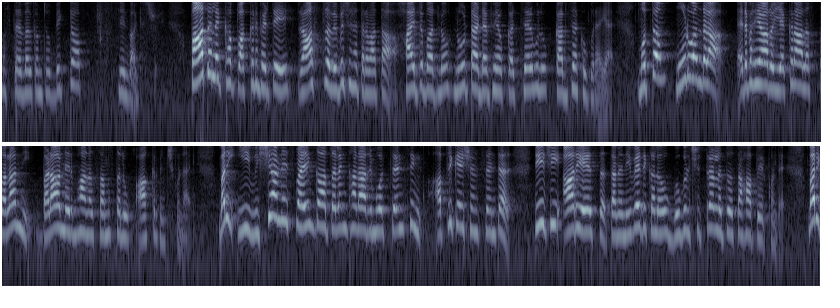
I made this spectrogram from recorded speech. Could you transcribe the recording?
నమస్తే వెల్కమ్ టు బిగ్ టాప్ నేను భాగ్యశ్రీ. పాత లెక్క పక్కన పెడితే రాష్ట్ర విభజన తర్వాత హైదరాబాద్లో నూట డెబ్బై ఒక్క చెరువులు కబ్జాకు గురయ్యాయి. మొత్తం మూడు వందల ఎనభై ఆరు ఎకరాల స్థలాన్ని బడా నిర్మాణ సంస్థలు ఆక్రమించుకున్నాయి. మరి ఈ విషయాన్ని స్వయంగా Telangana remote sensing application centre TGRAS తన నివేదికలో గూగుల్ చిత్రాలతో సహా పేర్కొంది. మరి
